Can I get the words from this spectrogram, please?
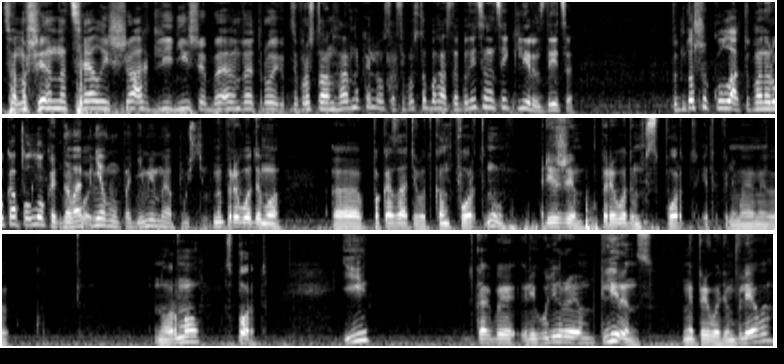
ця машина на цілий шаг длинніше BMW 3. Це просто ангар на колесах, це просто багатство. Подивіться на цей кліренс, дивіться. Тут не то, що кулак, тут в мене рука по локоть. Давай проходить. пневму поднимем и опустим. Ми переводимо е, показатель от комфорт, ну, режим переводимо в спорт. Я так розумію, ми його нормал, спорт. І как бы регулируем клиренс. Мы переводим влево,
